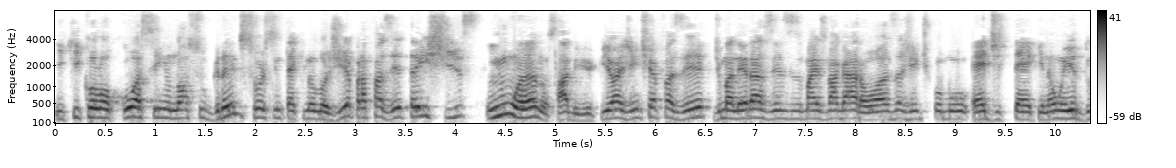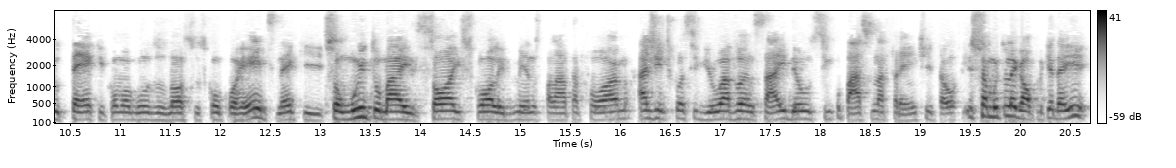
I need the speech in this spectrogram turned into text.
e que colocou assim o nosso grande esforço em tecnologia para fazer 3x em um ano, sabe? E a gente ia fazer de maneira às vezes mais vagarosa, a gente como edtech, não edutech como alguns dos nossos concorrentes, né, que são muito mais só escola e menos plataforma, a gente conseguiu avançar e deu cinco passos na frente. Então, isso é muito legal, porque daí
